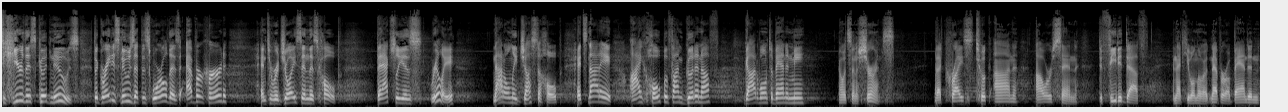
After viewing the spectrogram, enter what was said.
to hear this good news, the greatest news that this world has ever heard, and to rejoice in this hope that actually is really not only just a hope, it's not a, I hope if I'm good enough, God won't abandon me. No, it's an assurance that Christ took on our sin, defeated death, and that he will never abandon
